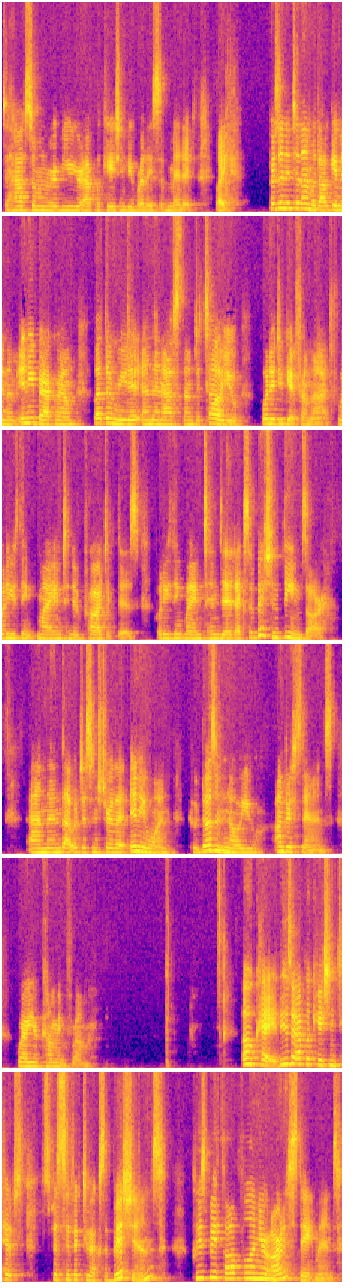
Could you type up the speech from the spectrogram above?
to have someone review your application before they submit it. Like present it to them without giving them any background, let them read it, and then ask them to tell you what did you get from that? What do you think my intended project is? What do you think my intended exhibition themes are? And then that would just ensure that anyone who doesn't know you understands where you're coming from. Okay, these are application tips specific to exhibitions. Please be thoughtful in your artist statement.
